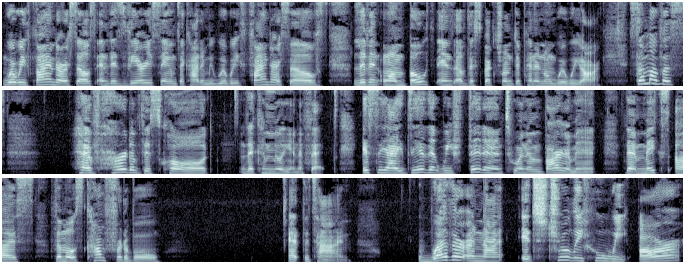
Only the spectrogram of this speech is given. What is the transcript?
where we find ourselves in this very same dichotomy, where we find ourselves living on both ends of the spectrum, depending on where we are. Some of us have heard of this called the chameleon effect. It's the idea that we fit into an environment that makes us the most comfortable at the time. Whether or not it's truly who we are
